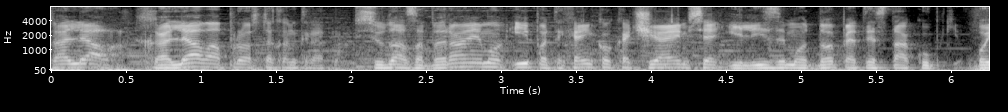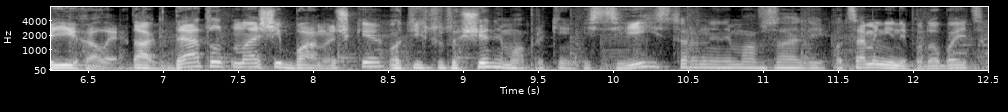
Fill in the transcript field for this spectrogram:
Халява. Халява просто конкретно. Сюди забираємо і потихеньку качаємося і ліземо до 500 кубків. Поїхали. Так, де тут наші баночки? От їх тут ще нема, прикинь. І з цієї сторони нема взагалі. Оце мені не подобається.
